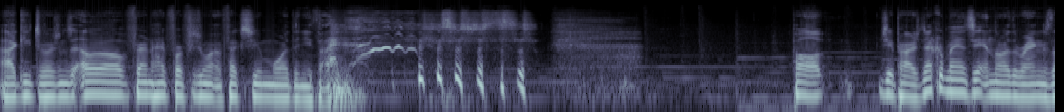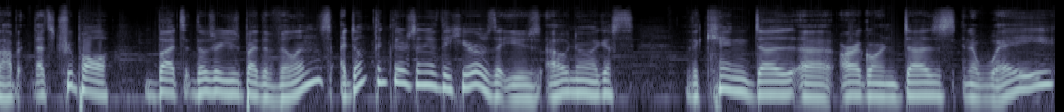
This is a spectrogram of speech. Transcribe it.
Uh, Geek Devotions, LOL, Fahrenheit 451 affects you more than you thought. Paul, J Powers, Necromancy, and Lord of the Rings, The Hobbit. That's true, Paul, but those are used by the villains. I don't think there's any of the heroes that use. Oh, no, I guess the king does, uh, Aragorn does in a way.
